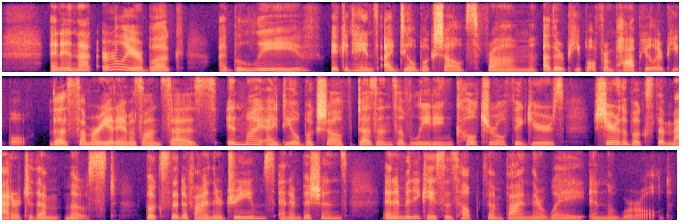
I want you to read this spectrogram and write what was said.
And in that earlier book, I believe it contains ideal bookshelves from other people, from popular people. The summary at Amazon says In my ideal bookshelf, dozens of leading cultural figures share the books that matter to them most, books that define their dreams and ambitions, and in many cases helped them find their way in the world.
